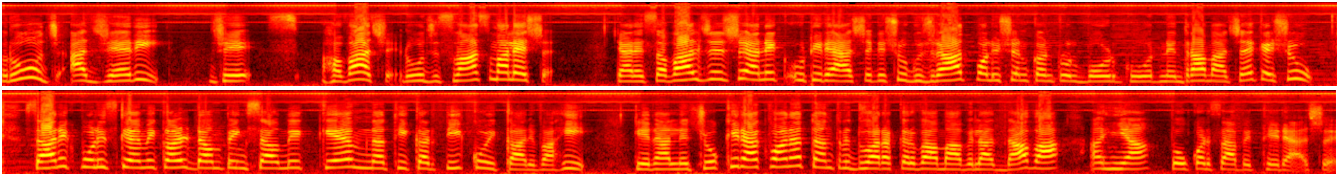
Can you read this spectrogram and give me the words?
રોજ આ ઝેરી જે હવા છે, રોજ શ્વાસમાં લે છે. ત્યારે સવાલ જે છે, અનેક ઉઠી રહ્યા છે કે શું ગુજરાત પોલ્યુશન કંટ્રોલ બોર્ડ ઘોર નિંદ્રામાં છે કે શું? સ્થાનિક પોલીસ કેમિકલ ડમ્પિંગ સામે કેમ નથી કરતી કોઈ કાર્યવાહી? કેનાલને ચોખ્ખી રાખવાના તંત્ર દ્વારા કરવામાં આવેલા દાવા અહીંયા પોકળ સાબિત થઈ રહ્યા છે.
